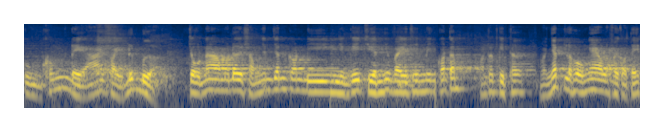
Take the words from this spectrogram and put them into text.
cũng không để ai phải đứt bữa chỗ nào mà đời sống nhân dân còn bị những cái chuyện như vậy thì mình quan tâm quan tâm kịp thời. Và nhất là hộ nghèo là phải có tết.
